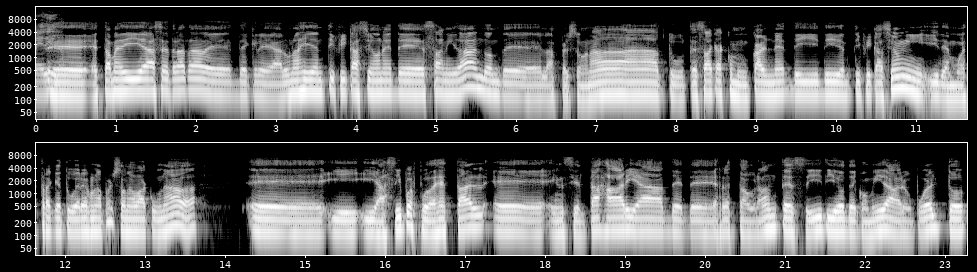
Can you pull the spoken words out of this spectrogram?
eh, esta medida se trata de, crear unas identificaciones de sanidad en donde las personas, tú te sacas como un carnet de, identificación y, demuestra que tú eres una persona vacunada. Eh, y, así pues puedes estar eh, en ciertas áreas de, restaurantes, sitios de comida, aeropuertos,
